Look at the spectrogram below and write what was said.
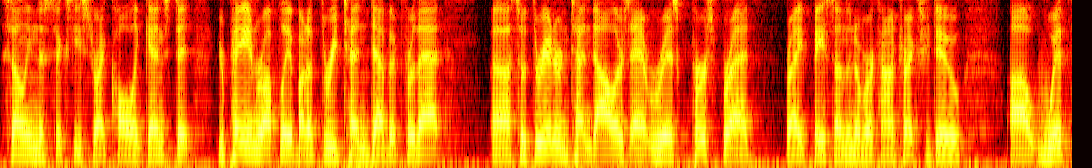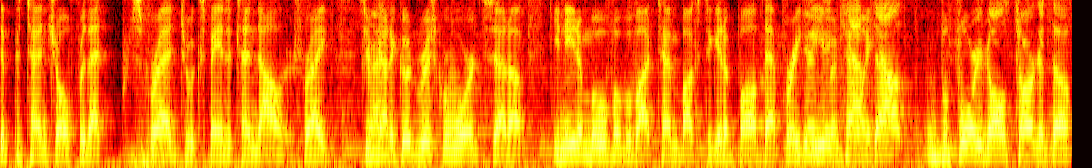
selling the 60 strike call against it. You're paying roughly about a 310 debit for that. Uh, so $310 at risk per spread, right, based on the number of contracts you do uh, with the potential for that spread to expand to ten dollars, right? So you've got a good risk reward setup. You need a move of about ten bucks to get above that break even get capped out before your goal's target, though.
